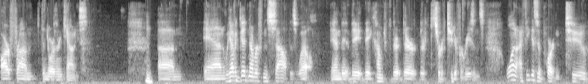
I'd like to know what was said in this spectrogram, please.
are from the northern counties, hmm. um, and we have a good number from the south as well. And they, they, they come they're, they're they're sort of two different reasons. One, I think it's important to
